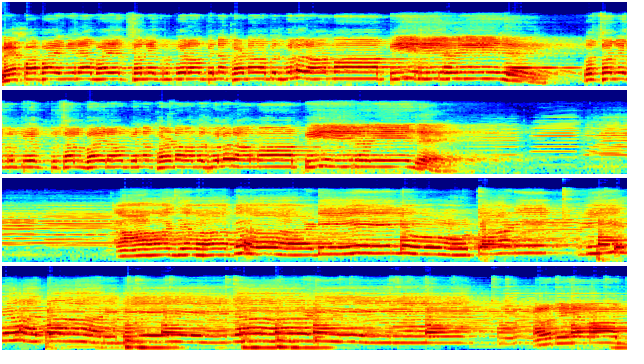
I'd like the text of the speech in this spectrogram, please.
મેપાભાઈ વીરાભાઈ એકસો ને એક રૂપિયા રામપીના ખરડા બાબત બોલો રામા પીરની જય. બસો ને એક રૂપિયા તુષાલભાઈ રામપીના ખરડા બાબત બોલો રામા પીરની જય. આજ વગાડી લૂંટાણી વીરા તારી બેનાડી રે આજે આજ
